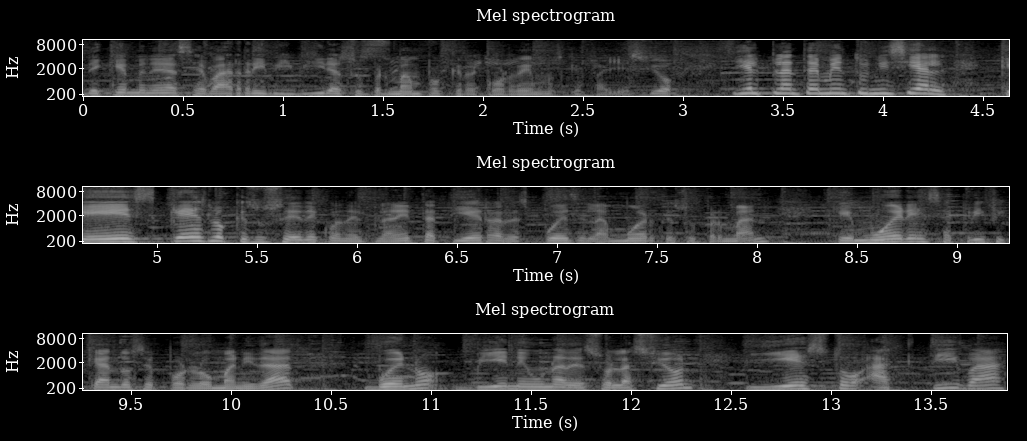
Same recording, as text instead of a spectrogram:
de qué manera se va a revivir a Superman, porque recordemos que falleció, y el planteamiento inicial, que es qué es lo que sucede con el planeta Tierra después de la muerte de Superman, que muere sacrificándose por la humanidad. Bueno, viene una desolación y esto activa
